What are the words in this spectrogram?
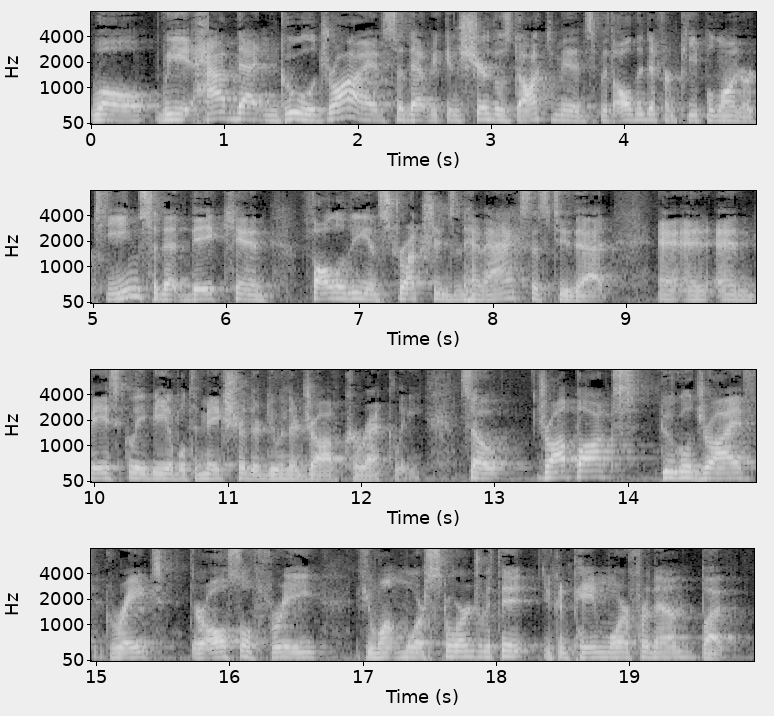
Well, we have that in Google Drive so that we can share those documents with all the different people on our team so that they can follow the instructions and have access to that and, and, basically be able to make sure they're doing their job correctly. So, Dropbox, Google Drive, great. They're also free. If you want more storage with it, you can pay more for them, but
